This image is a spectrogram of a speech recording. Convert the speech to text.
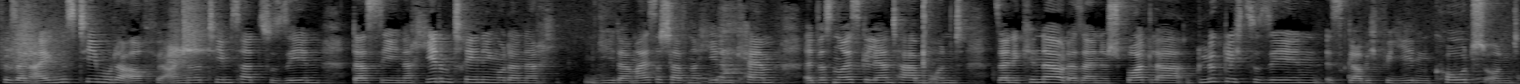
für sein eigenes Team oder auch für andere Teams hat, zu sehen, dass sie nach jedem Training oder nach jeder Meisterschaft, nach jedem Camp etwas Neues gelernt haben und seine Kinder oder seine Sportler glücklich zu sehen, ist, glaube ich, für jeden Coach. Und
